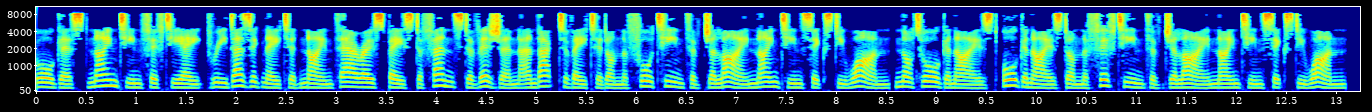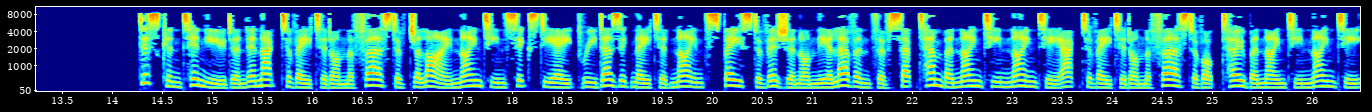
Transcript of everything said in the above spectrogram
August 1958 redesignated 9th Aerospace Defense Division and activated on 14 July 1961 not organized organized on 15 July 1961 Discontinued and inactivated on 1 July 1968 redesignated 9th Space Division on of September 1990 activated on 1 October 1990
